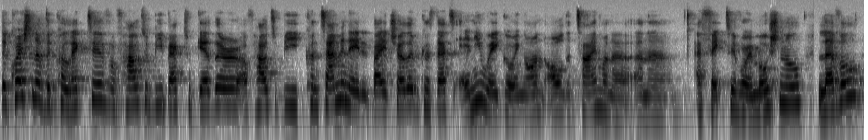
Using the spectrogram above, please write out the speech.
the question of the collective of how to be back together of how to be contaminated by each other because that's anyway going on all the time on a on a affective or emotional level.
